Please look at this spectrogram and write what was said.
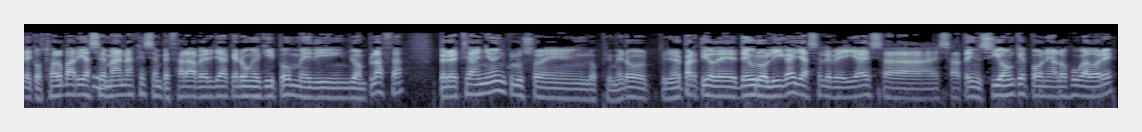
Le costó varias Sí. semanas que se empezara a ver ya que era un equipo made in Joan Plaza, pero este año incluso en los primeros el primer partido de, de Euroliga ya se le veía esa, esa tensión que pone a los jugadores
